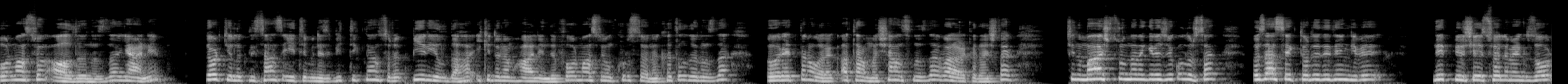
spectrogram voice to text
Formasyon aldığınızda yani 4 yıllık lisans eğitiminiz bittikten sonra 1 yıl daha 2 dönem halinde formasyon kurslarına katıldığınızda öğretmen olarak atanma şansınız da var arkadaşlar. Şimdi maaş durumlarına gelecek olursak özel sektörde dediğim gibi net bir şey söylemek zor.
